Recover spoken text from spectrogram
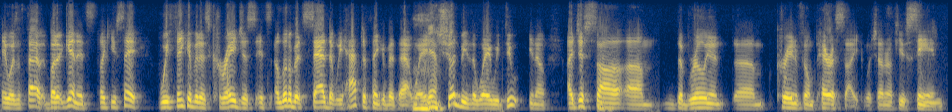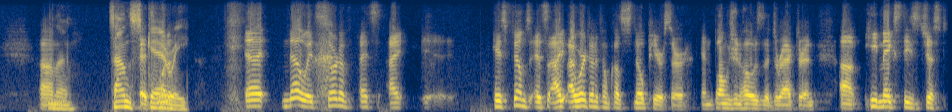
it was a fab. But again, it's like you say, we think of it as courageous. It's a little bit sad that we have to think of it that way. Yeah. It should be the way we do. You know, I just saw um, the brilliant um, Korean film Parasite, which I don't know if you've seen. Um. Sounds it's of- scary. uh, no, it's sort of it's I. His films. It's I, I worked on a film called Snowpiercer, and Bong Joon Ho is the director, and uh, he makes these just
